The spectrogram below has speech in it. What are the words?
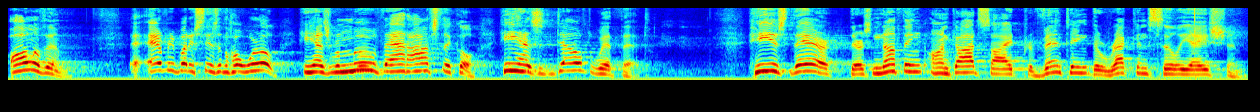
All of them. Everybody sins in the whole world. He has removed that obstacle, He has dealt with it. He is there. There's nothing on God's side preventing the reconciliation.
